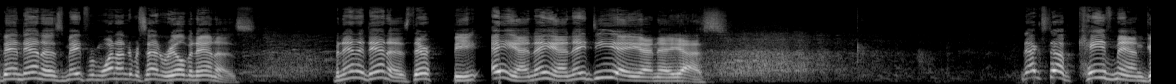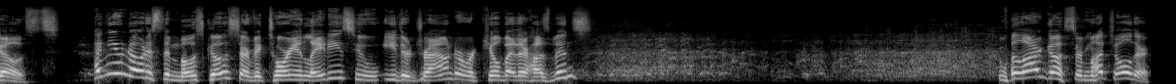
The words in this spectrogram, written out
bandanas made from 100% real bananas. Banana Danas, they're B-A-N-A-N-A-D-A-N-A-S. Next up, caveman ghosts. Have you noticed that most ghosts are Victorian ladies who either drowned or were killed by their husbands? well, our ghosts are much older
